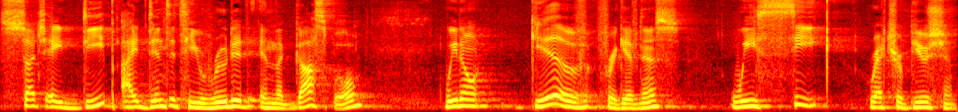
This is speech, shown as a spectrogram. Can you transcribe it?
such a deep identity rooted in the gospel. We don't give forgiveness, we seek retribution.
